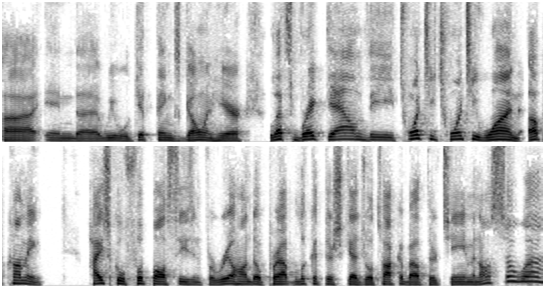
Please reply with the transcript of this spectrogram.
uh, and uh, we will get things going here. Let's break down the 2021 upcoming high school football season for Rio Hondo Prep. Look at their schedule, talk about their team, and also uh,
